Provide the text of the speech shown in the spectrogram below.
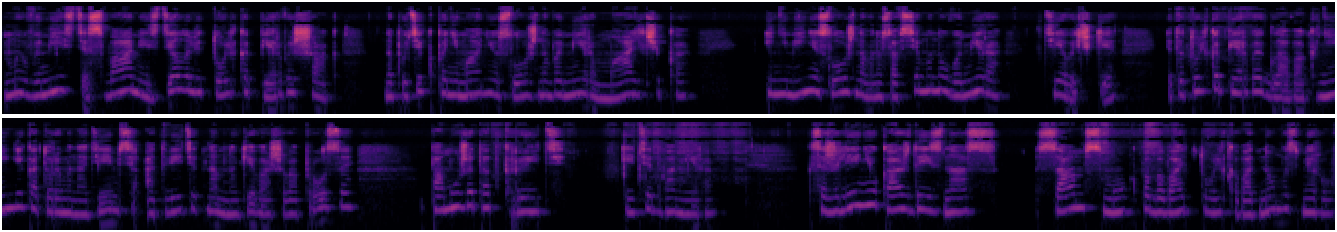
Мы вместе с вами сделали только первый шаг на пути к пониманию сложного мира мальчика и не менее сложного, но совсем иного мира девочки. Это только первая глава книги, которая, мы надеемся, ответит на многие ваши вопросы, поможет открыть эти два мира. К сожалению, каждый из нас сам смог побывать только в одном из миров.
